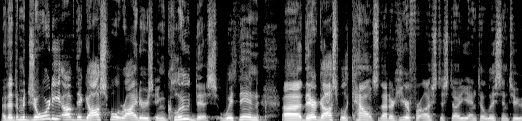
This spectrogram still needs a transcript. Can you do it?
that the majority of the gospel writers include this within uh, their gospel accounts that are here for us to study and to listen to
